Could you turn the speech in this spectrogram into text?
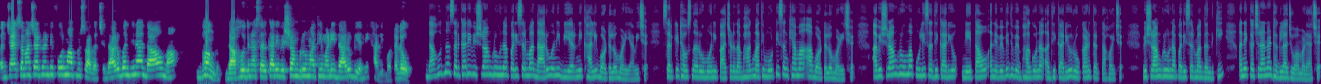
પંચાયત સમાચાર ટ્વેન્ટી ફોરમાં આપનું સ્વાગત છે. દારૂબંધીના દાવમાં ભંગ. દાહોદના સરકારી વિશ્રામ ગૃહમાંથી મળી દારૂ બિયરની ખાલી બોટલો. દાહોદના સરકારી વિશ્રામ ગૃહના પરિસરમાં દારૂ અને બિયરની ખાલી બોટલો મળી આવી છે. સર્કિટ હાઉસના રૂમોની પાછળના ભાગમાંથી મોટી સંખ્યામાં આ બોટલો મળી છે. આ વિશ્રામ ગૃહમાં પોલીસ અધિકારીઓ, નેતાઓ અને વિવિધ વિભાગોના અધિકારીઓ રોકાણ કરતા હોય છે. વિશ્રામ ગૃહના પરિસરમાં ગંદકી અને કચરાના ઢગલા જોવા મળ્યા છે.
